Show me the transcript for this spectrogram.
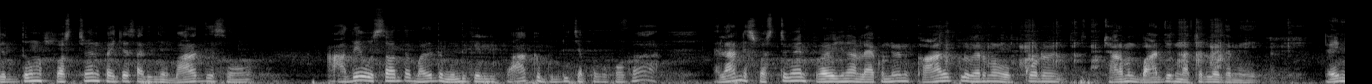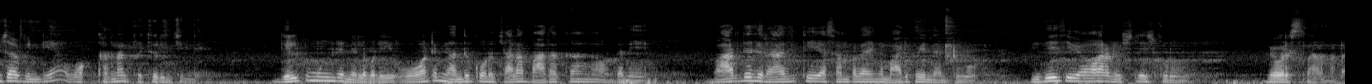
యుద్ధం స్పష్టమైన పైచే సాధించిన భారతదేశం అదే ఉత్సాహంతో మరింత ముందుకెళ్ళి పాక్ బుద్ధి చెప్పకపోగా ఎలాంటి స్పష్టమైన ప్రయోజనాలు లేకుండా కార్మికులు విరమణ ఒప్పుకోవడం చాలామంది భారతీయులకు నచ్చట్లేదని టైమ్స్ ఆఫ్ ఇండియా ఒక కథనాన్ని ప్రచురించింది. గెలుపు ముంగిట నిలబడి ఓటమిని అందుకోవడం చాలా బాధకంగా ఉందని భారతదేశ రాజకీయ సంప్రదాయంగా మారిపోయిందంటూ విదేశీ వ్యవహారాల విశ్లేషకుడు వివరిస్తున్నారన్నమాట.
